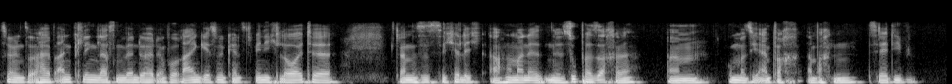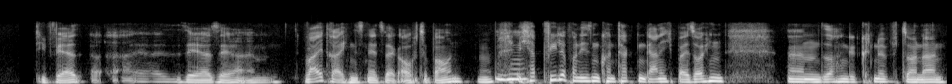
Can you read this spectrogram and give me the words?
so, so halb anklingen lassen, wenn du halt irgendwo reingehst und du kennst wenig Leute, dann ist es sicherlich auch nochmal eine, eine super Sache, ähm, wo man sich einfach, einfach ein sehr divers, äh, sehr, sehr ähm, weitreichendes Netzwerk aufzubauen. Ne? Mhm. Ich habe viele von diesen Kontakten gar nicht bei solchen ähm, Sachen geknüpft, sondern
